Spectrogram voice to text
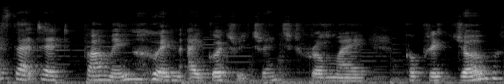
started farming when I got retrenched from my corporate job.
